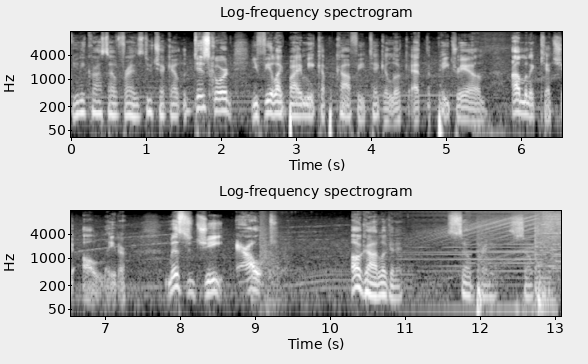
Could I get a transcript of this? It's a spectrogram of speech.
Unicross out friends, do check out the Discord. You feel like buying me a cup of coffee, take a look at the Patreon. I'm going to catch you all later. Mr. G out. Oh, God, look at it. So pretty. So pretty.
